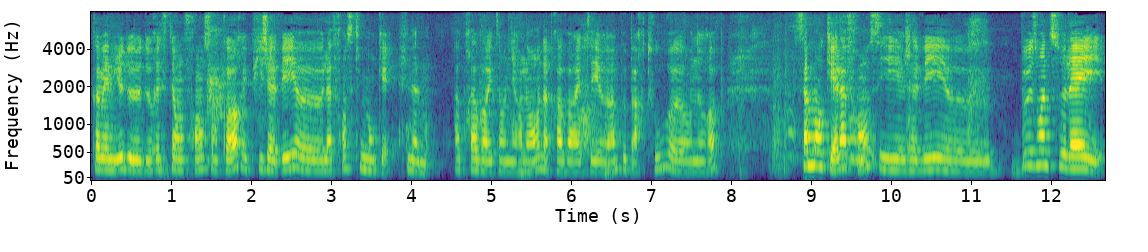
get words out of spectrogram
quand même mieux de, de, rester en France encore. Et puis j'avais la France qui me manquait finalement. Après avoir été en Irlande, après avoir été un peu partout en Europe, ça me manquait la France et j'avais besoin de soleil.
